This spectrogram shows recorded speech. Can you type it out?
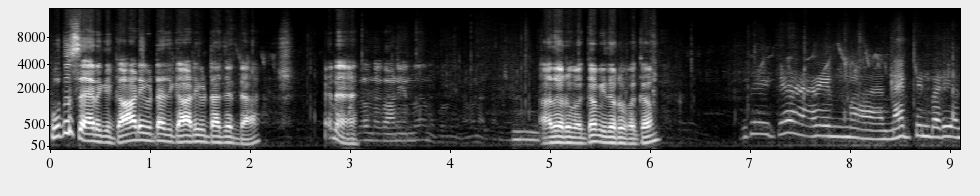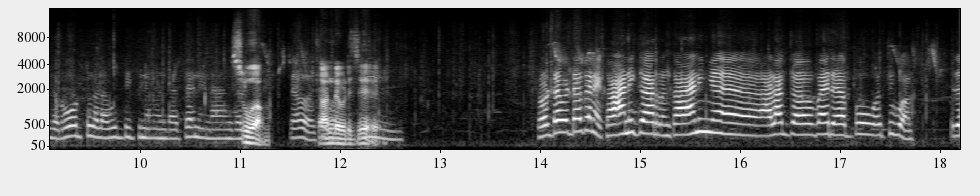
புதுசா இருக்கு. காடி விட்டாச்சு காடி விட்டாச்சுட்டா என்ன? அது ஒரு பக்கம். இது ஒரு பக்கம் நட்பின்படி அந்த ரோட்டுகளை விட்டுச்சுனா தானே நாங்க சுவாம் ஓ, சரி. கண்டுபிடிச்சு. ரோட்டை விட்டா தானே? காணிக்காரன் காணிங்க அழக்க வர போ வச்சுக்குவோம் இது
